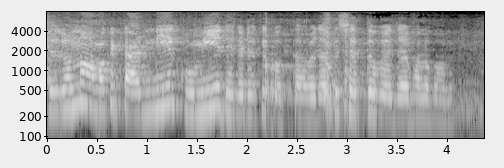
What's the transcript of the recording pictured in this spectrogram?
সেজন্য আমাকে টাইম নিয়ে কমিয়ে ঢেকে ঢেকে করতে হবে, যাতে সেদ্ধ হয়ে যায় ভালোভাবে।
